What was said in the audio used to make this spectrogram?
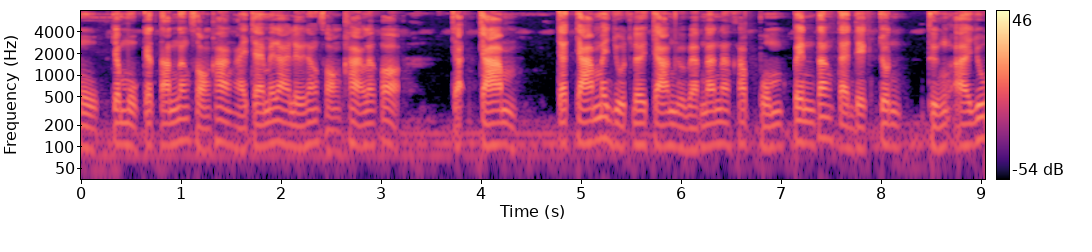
มูกจมูกจะตันทั้งสองข้าง หายใจไม่ได้เลยทั้งสองข้าง แล้วก็จะจามจะจามไม่หยุดเลยจามอยู่แบบนั้นนะครับ ผมเป็นตั้งแต่เด็กจนถึงอายุ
